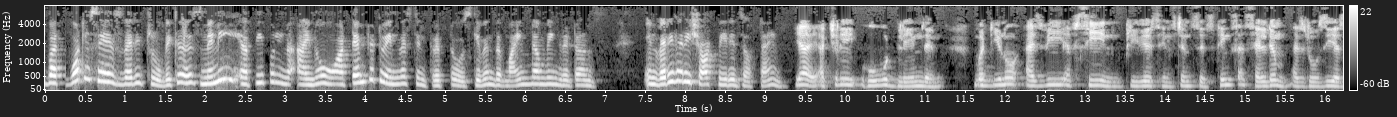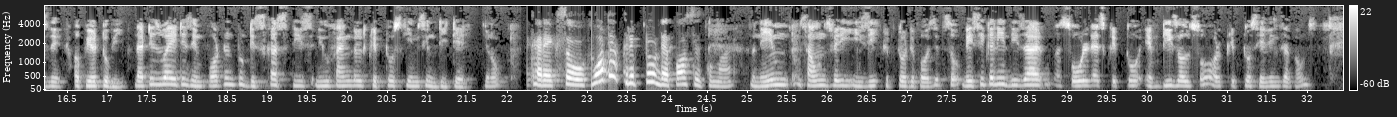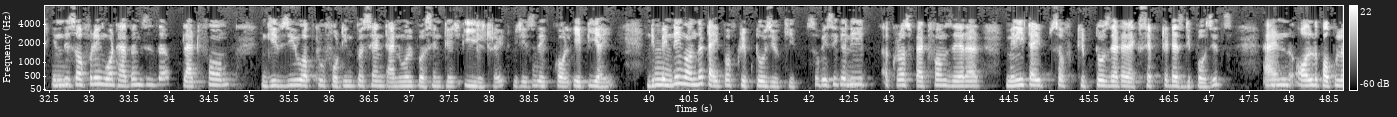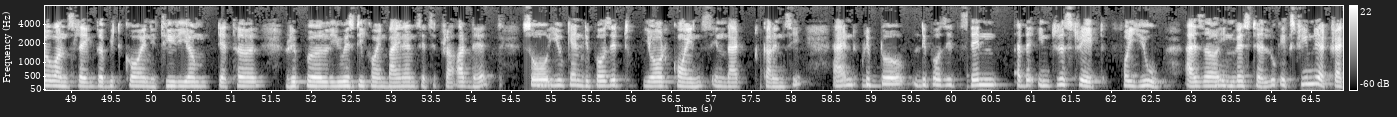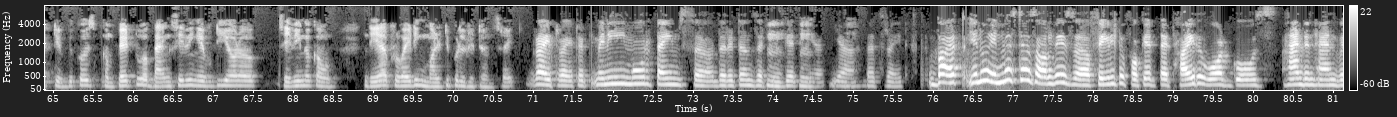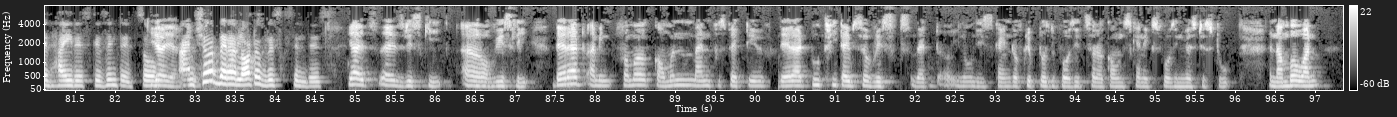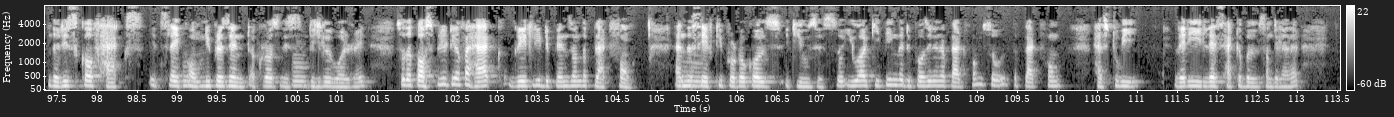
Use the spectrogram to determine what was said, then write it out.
But what you say is very true because many uh, people I know are tempted to invest in cryptos given the mind-numbing returns in very, very short periods of time. Yeah, actually, who would blame them? But hmm. you know, as we have seen in previous instances, things are seldom as rosy as they appear to be. That is why it is important to discuss these newfangled crypto schemes in detail, you know. Correct. So what are crypto deposits, Kumar? The name sounds very easy, crypto deposits. So basically these are sold as crypto FDs also or crypto savings accounts. In mm. this offering, what happens is the platform gives you up to 14% annual percentage yield, right? Which is mm. they call APY, depending mm. on the type of cryptos you keep. So basically, mm. across platforms, there are many types of cryptos that are accepted as deposits, and all the popular ones like the Bitcoin, Ethereum, Tether, Ripple, USD Coin, Binance, etc. are there. So you can deposit your coins in that currency, and crypto deposits then at the interest rate for you as an mm. investor look extremely attractive because compared to a bank saving FD or a saving account, they are providing multiple returns, right? Right, right. Many more times uh, the returns that mm, you get mm, here. Yeah, mm. that's right. But, you know, investors always uh, fail to forget that high reward goes hand in hand with high risk, isn't it? So yeah, yeah, I'm sure there are a lot of risks in this. Yeah, it's, it's risky, uh, obviously. There are, I mean, from a common man perspective, there are two, three types of risks that, uh, you know, these kind of crypto deposits or accounts can expose investors to. Number one, the risk of hacks. It's like mm. omnipresent across this mm. digital world, right? So the possibility of a hack greatly depends on the platform and the hmm. safety protocols it uses. So you are keeping the deposit in a platform, so the platform has to be very less hackable, something like that.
